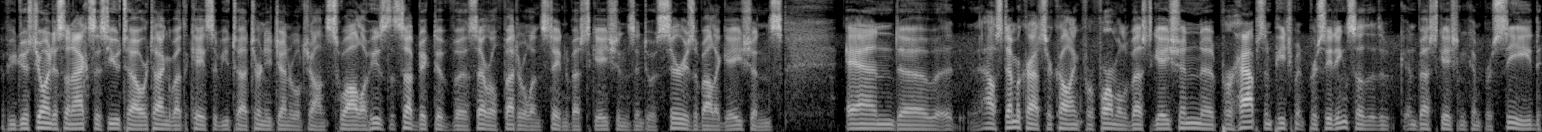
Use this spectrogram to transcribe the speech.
If you just joined us on Access Utah, we're talking about the case of Utah Attorney General John Swallow. He's the subject of uh, several federal and state investigations into a series of allegations and uh, House Democrats are calling for formal investigation, uh, perhaps impeachment proceedings, so that the investigation can proceed.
